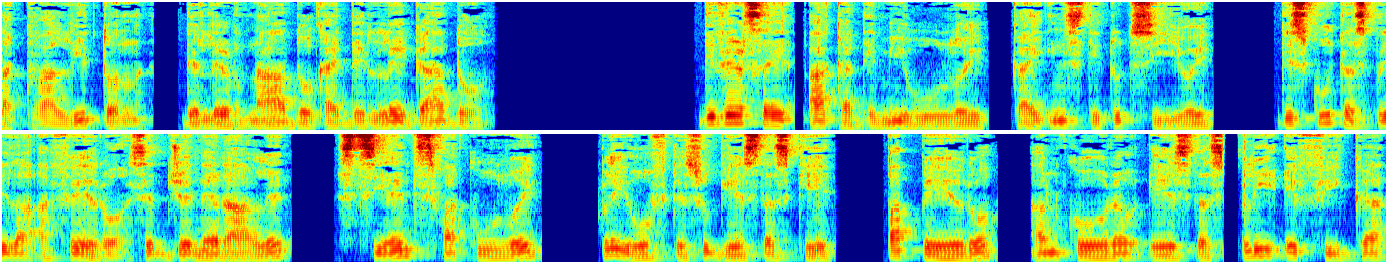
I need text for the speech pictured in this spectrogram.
la qualiton de lernado cae de legado? Diversae academiuloi cae institucioi discutas pri la afero, sed generale scienz faculoi plei ofte sugestas che papero ancora estas pli effica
